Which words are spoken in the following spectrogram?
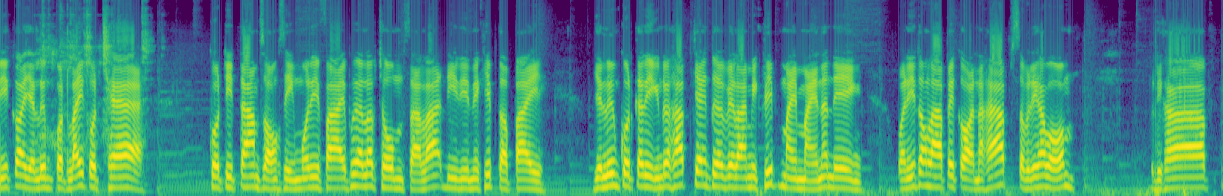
นี้ก็อย่าลืมกดไลค์กดแชร์ กดติดตาม 2 สิ่ง Modify เพื่อรับชมสาระดีๆในคลิปต่อไป อย่าลืมกดกระดิ่งด้วยครับ แจ้งเตือนเวลามีคลิปใหม่ๆนั่นเอง วันนี้ต้องลาไปก่อนนะครับ สวัสดีครับผม สวัสดีครับ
